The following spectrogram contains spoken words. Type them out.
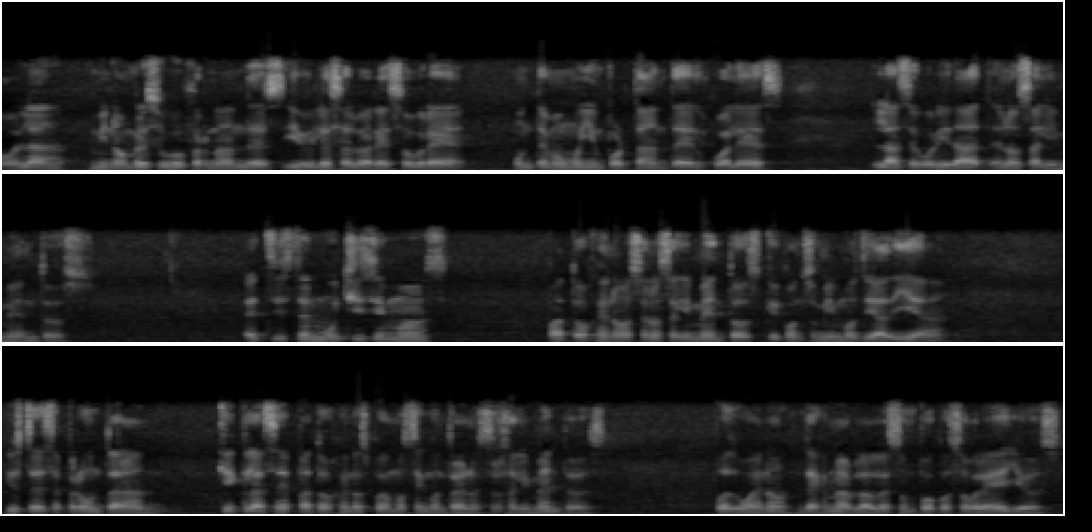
Hola, mi nombre es Hugo Fernández y hoy les hablaré sobre un tema muy importante, el cual es la seguridad en los alimentos. Existen muchísimos patógenos en los alimentos que consumimos día a día y ustedes se preguntarán, ¿qué clase de patógenos podemos encontrar en nuestros alimentos? Pues bueno, déjenme hablarles un poco sobre ellos.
